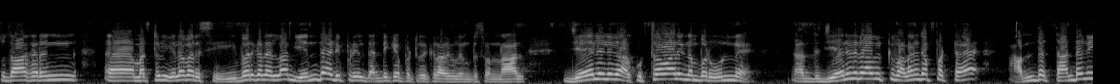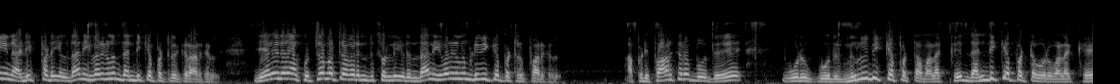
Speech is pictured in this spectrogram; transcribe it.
சுதாகரன் அஹ், மற்றும் இளவரசி இவர்கள் எல்லாம் எந்த அடிப்படையில் தண்டிக்கப்பட்டிருக்கிறார்கள் என்று சொன்னால் ஜெயலலிதா குற்றவாளி நம்பர் ஒன்னு. அந்த ஜெயலலிதாவுக்கு வழங்கப்பட்ட அந்த தண்டனையின் அடிப்படையில் தான் இவர்களும் தண்டிக்கப்பட்டிருக்கிறார்கள். ஜெயலலிதா குற்றமற்றவர் என்று சொல்லி இருந்தால் இவர்களும் விடுவிக்கப்பட்டிருப்பார்கள். அப்படி பார்க்கிற போது ஒரு ஒரு நிரூபிக்கப்பட்ட வழக்கு தண்டிக்கப்பட்ட ஒரு வழக்கு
